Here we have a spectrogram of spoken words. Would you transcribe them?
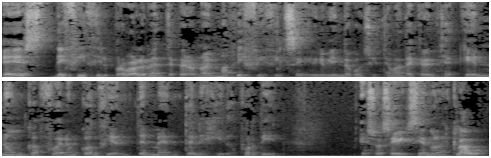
Es difícil probablemente, pero no es más difícil seguir viviendo con sistemas de creencias que nunca fueron conscientemente elegidos por ti. Eso es seguir siendo un esclavo.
